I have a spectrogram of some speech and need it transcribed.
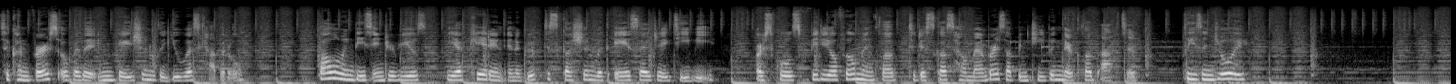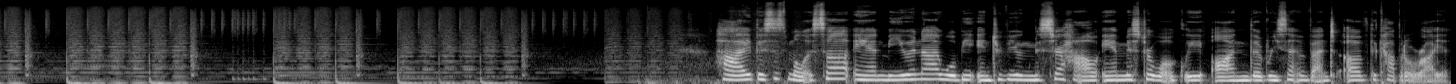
to converse over the invasion of the US Capitol. Following these interviews, we have Kaden in a group discussion with ASIJ TV, our school's video filming club, to discuss how members have been keeping their club active. Please enjoy! Hi, this is Melissa, and Miyu and I will be interviewing Mr. Howe and Mr. Welkley on the recent event of the Capitol riot.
